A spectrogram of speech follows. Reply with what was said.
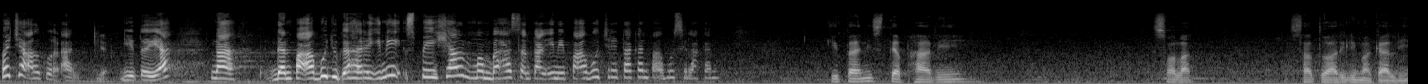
baca Al-Qur'an. Ya. Gitu ya. Nah, dan Pak Abu juga hari ini spesial membahas tentang ini. Pak Abu ceritakan Pak Abu silakan. Kita ini setiap hari sholat satu hari lima kali.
